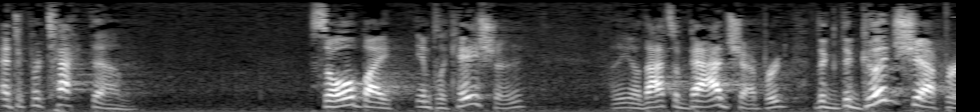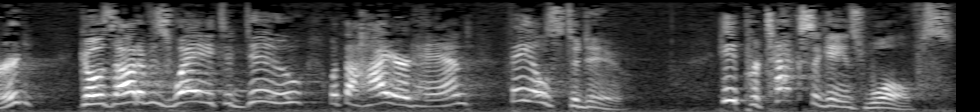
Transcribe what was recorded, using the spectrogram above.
and to protect them. So, by implication, you know, that's a bad shepherd. The, the good shepherd goes out of his way to do what the hired hand fails to do. He protects against wolves.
